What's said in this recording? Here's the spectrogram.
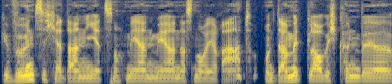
gewöhnt sich ja Dani jetzt noch mehr und mehr an das neue Rad. Und damit, glaube ich, können wir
